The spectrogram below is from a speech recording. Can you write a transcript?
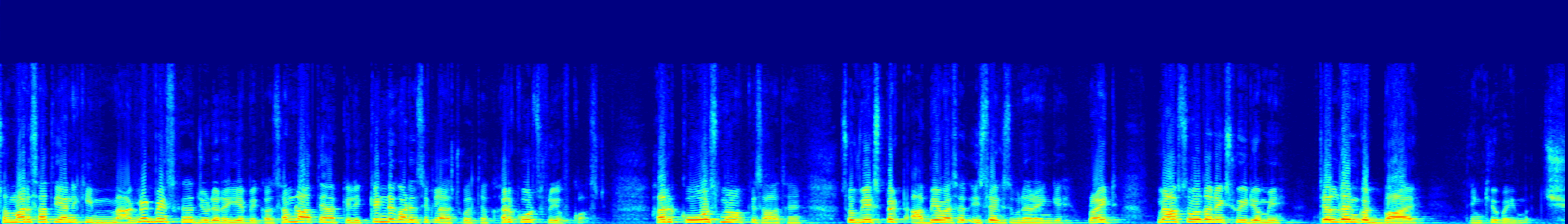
सो हमारे साथ यानी कि मैग्नेट बेस के साथ जुड़े रहिए बिकॉज़ हम लाते हैं आपके लिए किंड गार्डन से क्लास ट्वेल्थ तक, हर कोर्स फ्री ऑफ़ कॉस्ट हर कोर्स में आपके साथ हैं सो वी एक्सपेक्ट आप भी हमारे साथ इस तरह से बने रहेंगे राइट मैं आपसे मिलता नेक्स्ट वीडियो में till then goodbye thank you very much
